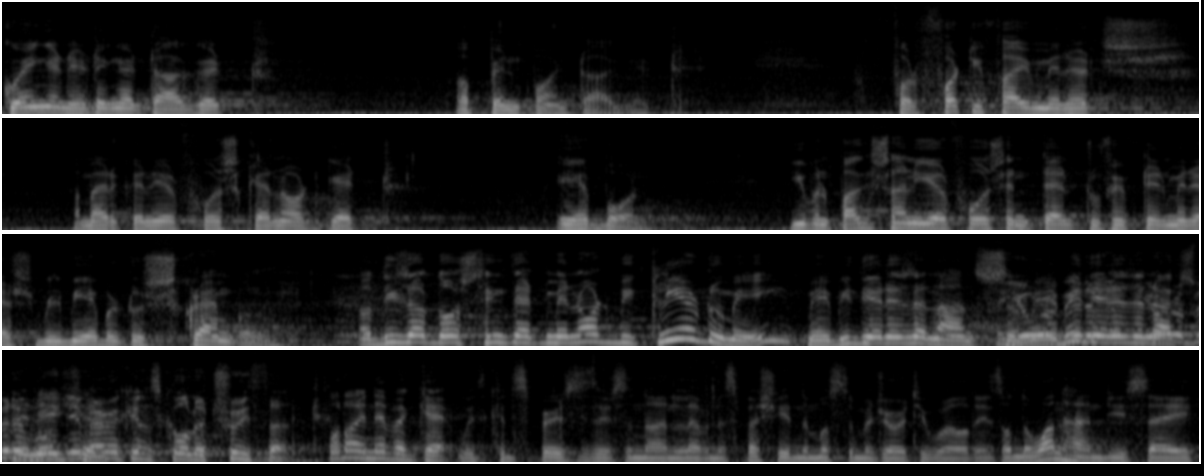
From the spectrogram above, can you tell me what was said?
going and hitting a target, a pinpoint target. For 45 minutes, American Air Force cannot get airborne. Even Pakistani Air Force in 10 to 15 minutes will be able to scramble. Now, these are those things that may not be clear to me. Maybe there is an answer. You're Maybe there of, is an explanation. what the Americans call a truther. What I never get with conspiracy theories and 9 11, especially in the Muslim majority world, is on the one hand, you say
